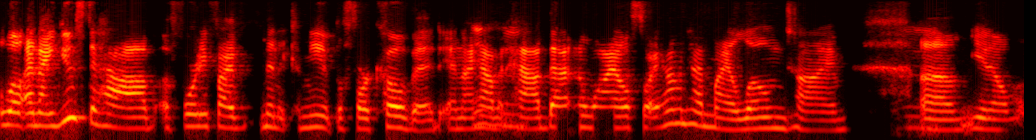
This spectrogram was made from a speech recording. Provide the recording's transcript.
well and i used to have a 45 minute commute before covid and i mm-hmm. haven't had that in a while so i haven't had my alone time mm-hmm. um you know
